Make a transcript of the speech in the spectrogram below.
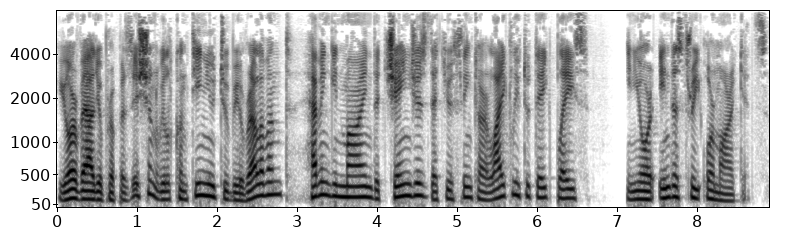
Your value proposition will continue to be relevant, having in mind the changes that you think are likely to take place in your industry or markets.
